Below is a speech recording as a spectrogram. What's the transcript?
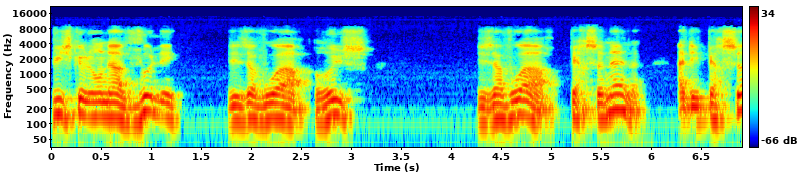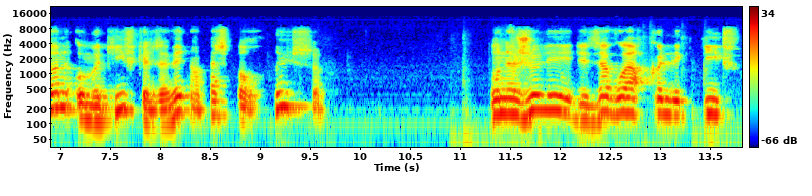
puisque l'on a volé des avoirs russes, des avoirs personnels à des personnes au motif qu'elles avaient un passeport russe. On a gelé des avoirs collectifs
